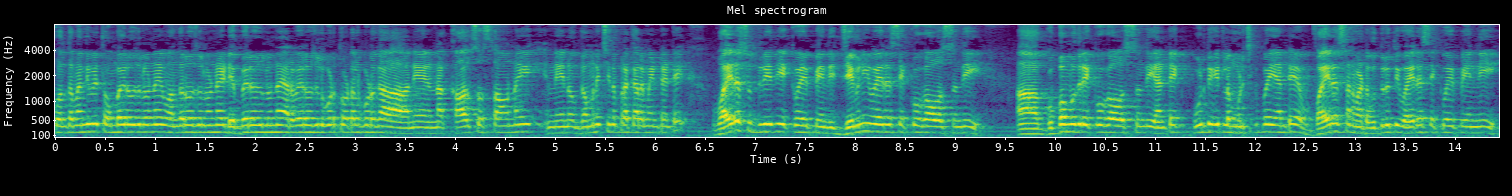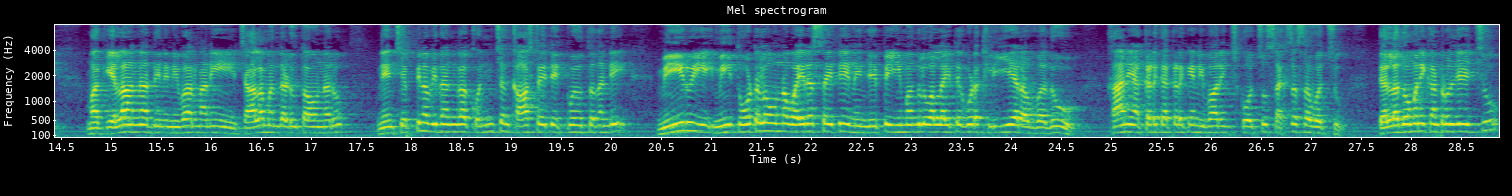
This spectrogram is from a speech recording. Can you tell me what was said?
కొంతమందివి తొంభై రోజులు ఉన్నాయి వంద రోజులు ఉన్నాయి డెబ్బై రోజులు ఉన్నాయి అరవై రోజులు కూడా టోటల్ కూడా నేను నాకు కాల్స్ వస్తూ ఉన్నాయి. నేను గమనించిన ప్రకారం ఏంటంటే వైరస్ ఉధృతి ఎక్కువైపోయింది. జెమిని వైరస్ ఎక్కువగా వస్తుంది. గుబ్బముద్ర ఎక్కువగా వస్తుంది. అంటే పూర్తిగా ఇట్లా ముడిచిపోయి అంటే వైరస్ అనమాట ఉధృతి వైరస్ ఎక్కువైపోయింది. మాకు ఎలా అన్నా దీని నివారణ అని చాలా మంది అడుగుతా ఉన్నారు. నేను చెప్పిన విధంగా కొంచెం కాస్ట్ అయితే ఎక్కువ అవుతుందండి. మీరు ఈ- మీ తోటలో ఉన్న వైరస్ అయితే నేను చెప్పే ఈ మందుల వల్ల అయితే కూడా క్లియర్ అవ్వదు. కానీ అక్కడికక్కడికే నివారించుకోవచ్చు సక్సెస్ అవ్వచ్చు. తెల్లదోమని కంట్రోల్ చేయొచ్చు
